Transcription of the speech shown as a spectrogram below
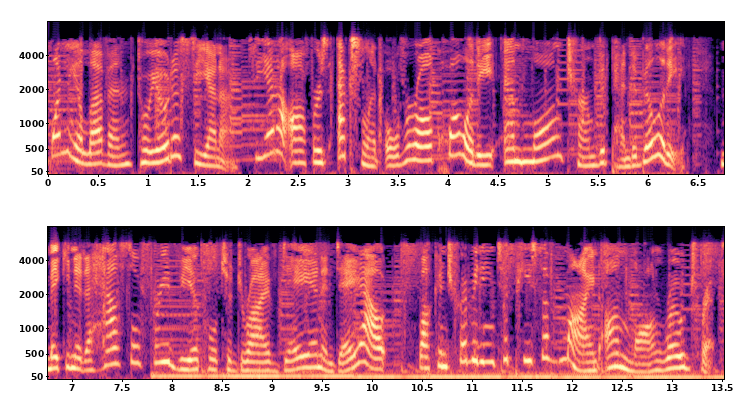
2011 Toyota Sienna. Sienna offers excellent overall quality and long-term dependability, making it a hassle-free vehicle to drive day in and day out while contributing to peace of mind on long road trips.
